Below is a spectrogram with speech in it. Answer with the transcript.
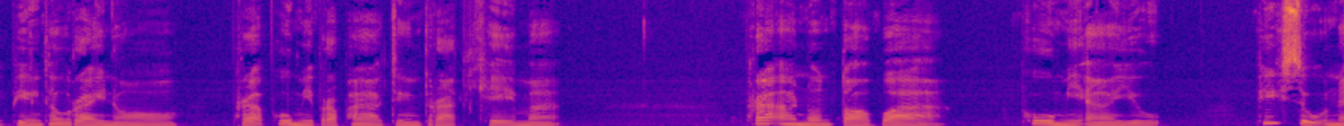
ตุเพียงเท่าไรหนอ พระผู้มีพระภาคจึงตรัสเขมะ ระอานนท์ตอบว่า ผู้มีอายุ ภิกษุใน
